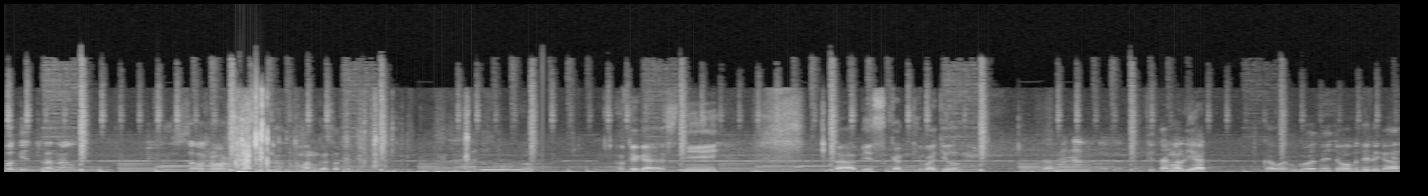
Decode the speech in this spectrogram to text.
Pakai celana. Lu teman gue satu. Aduh. Oke guys, nih kita habis ganti baju dan kita ngelihat kawan gue nih coba berdiri kak.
